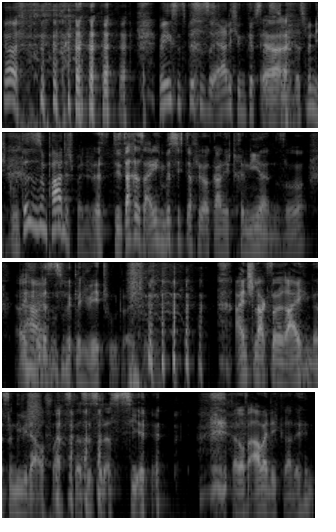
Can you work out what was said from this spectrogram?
Ja. Wenigstens bist du so ehrlich und gibst das Ja. zu. Das finde ich gut. Das ist sympathisch bei dir. Das, die Sache ist eigentlich, müsste ich dafür auch gar nicht trainieren, so. Aber ich Ah, will, dass es wirklich wehtut, weißt du. Ein Schlag soll reichen, dass du nie wieder aufwachst. Das ist so das Ziel. Darauf arbeite ich gerade hin.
